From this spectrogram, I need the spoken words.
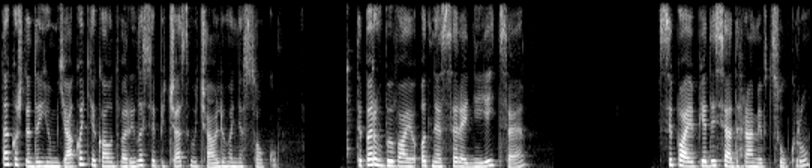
Також додаю м'якоть, яка утворилася під час вичавлювання соку. Тепер вбиваю одне середнє яйце, всипаю 50 г цукру,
